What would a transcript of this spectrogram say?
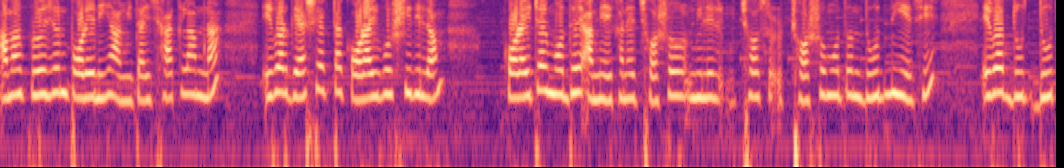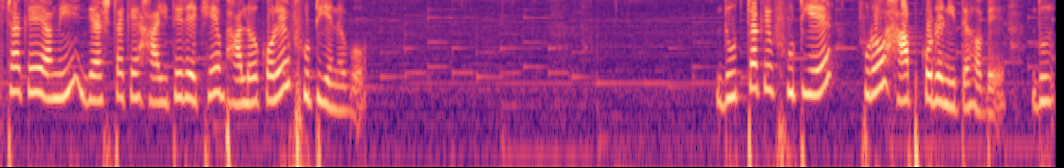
আমার প্রয়োজন পড়েনি, আমি তাই ছাকলাম না। এবার গ্যাসে একটা কড়াই বসিয়ে দিলাম। কড়াইটার মধ্যে আমি এখানে ছশো মিলি, ছশো ছশো মতন দুধ নিয়েছি। এবার দুধ দুধটাকে আমি গ্যাসটাকে হাইতে রেখে ভালো করে ফুটিয়ে নেব। দুধটাকে ফুটিয়ে পুরো হাফ করে নিতে হবে। দুধ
